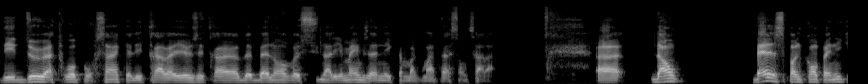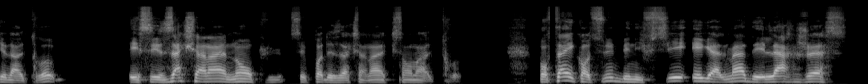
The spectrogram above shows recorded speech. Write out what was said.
des 2 à 3% que les travailleuses et travailleurs de Bell ont reçus dans les mêmes années comme augmentation de salaire. Euh, donc, Bell, ce n'est pas une compagnie qui est dans le trouble et ses actionnaires non plus, ce pas des actionnaires qui sont dans le trouble. Pourtant, ils continuent de bénéficier également des largesses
